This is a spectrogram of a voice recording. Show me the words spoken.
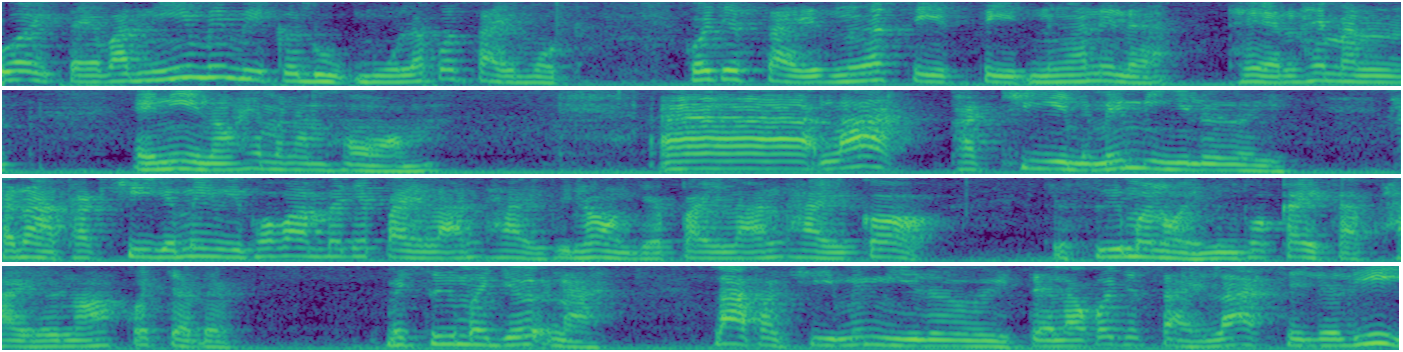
ด้วย แต่วันนี้ไม่มีกระดูกหมูแล้วก็ใส่หมด ก็จะใส่เนื้อเศษเศษเนื้อนี่แหละ แทนให้มันไอ้นี่เนาะให้มันหอมอ่ารากผักชีเนี่ยไม่มีเลย ขนาดผักชียังไม่มีเพราะว่าไม่ได้ไปร้านไทยพี่น้องอย่าไปร้านไทยก็จะซื้อมาหน่อยนึงเพราะใกล้กลับไทยแล้วเนาะก็จะแบบไม่ซื้อมาเยอะนะรากผักชีไม่มีเลย แต่เราก็จะใส่รากเซเลอรี่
